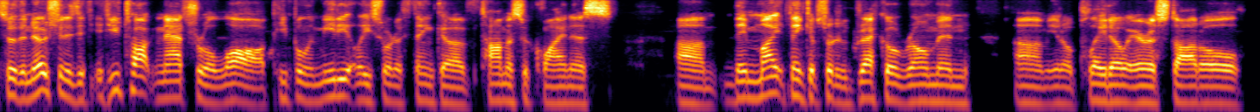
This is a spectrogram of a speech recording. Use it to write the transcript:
so the notion is if, if you talk natural law, people immediately sort of think of Thomas Aquinas. Um, they might think of sort of Greco-Roman, um, you know, Plato, Aristotle,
